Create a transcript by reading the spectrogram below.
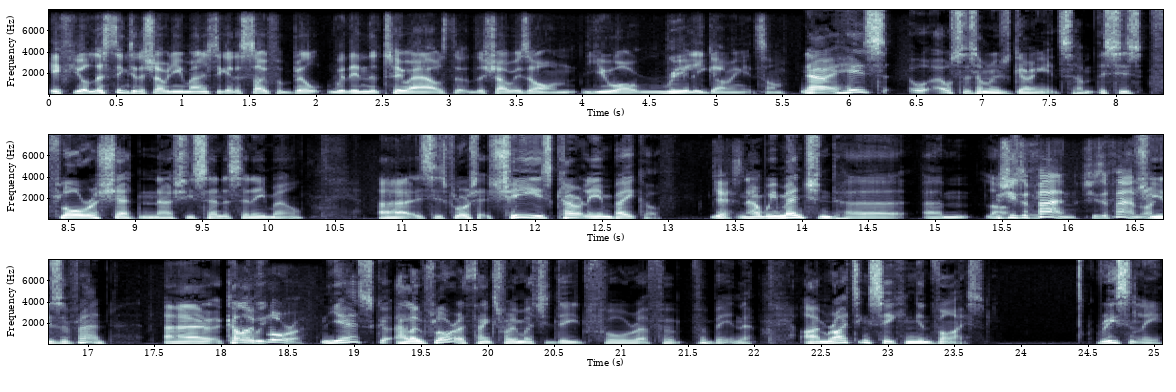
if you're listening to the show and you manage to get a sofa built within the two hours that the show is on, you are really going it some. Now, here's also someone who's going it some. This is Flora Shedden. Now, she sent us an email. Uh, this is Flora Shedden. She is currently in Bake Off. Yes. Now, we mentioned her um, last She's a week. fan. She's a fan, right? She is a fan. Uh, Hello, week- Flora. Yes. Hello, Flora. Thanks very much indeed for, uh, for, for being there. I'm writing seeking advice. Recently,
